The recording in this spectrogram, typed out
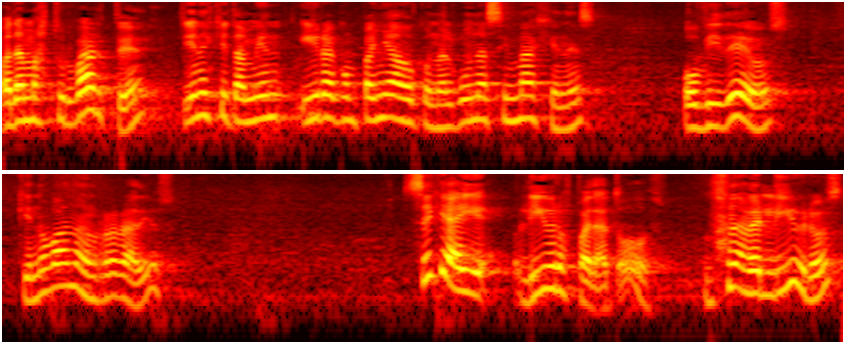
Para masturbarte, tienes que también ir acompañado con algunas imágenes o videos que no van a honrar a Dios. Sé que hay libros para todos. Van a haber libros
